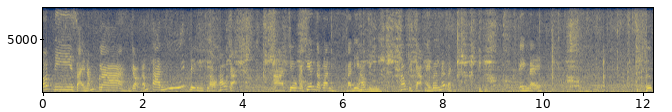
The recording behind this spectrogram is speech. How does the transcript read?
รสดีใส่น้ำปลา หยอดน้ำตาลนิดนึงเราเข้ากับอ่าเจียวกับเทียมตะก่อนบัดนี้เขาสิเขาสิจับให้เบิ่งเด้อบัดเป็นไดปึ๊บ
